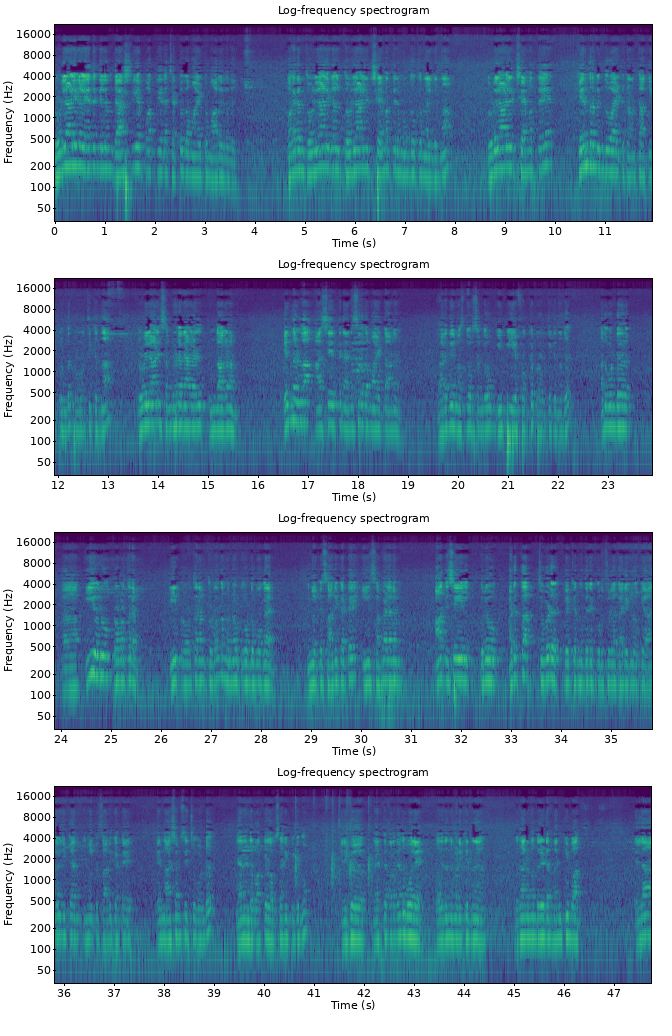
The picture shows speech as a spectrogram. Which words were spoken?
തൊഴിലാളികൾ ഏതെങ്കിലും രാഷ്ട്രീയ പാർട്ടിയുടെ ചട്ടുകമായിട്ട് മാറരുത്. പകരം തൊഴിലാളികൾ തൊഴിലാളി ക്ഷേമത്തിന് മുൻതൂക്കം നൽകുന്ന തൊഴിലാളി ക്ഷേമത്തെ കേന്ദ്രബിന്ദുവായിട്ട് കണക്കാക്കിക്കൊണ്ട് പ്രവർത്തിക്കുന്ന തൊഴിലാളി സംഘടനകൾ ഉണ്ടാകണം എന്നുള്ള ആശയത്തിന് അനുസൃതമായിട്ടാണ് ഭാരതീയ മസ്ദൂർ സംഘവും ബി പി എഫ് ഒക്കെ പ്രവർത്തിക്കുന്നത്. അതുകൊണ്ട് ഈ ഒരു പ്രവർത്തനം ഈ പ്രവർത്തനം തുടർന്ന് മുന്നോട്ട് കൊണ്ടുപോകാൻ നിങ്ങൾക്ക് സാധിക്കട്ടെ. ഈ സമ്മേളനം ആ ദിശയിൽ ഒരു അടുത്ത ചുവട് വെക്കുന്നതിനെ കുറിച്ചുള്ള കാര്യങ്ങളൊക്കെ ആലോചിക്കാൻ നിങ്ങൾക്ക് സാധിക്കട്ടെ എന്ന് ആശംസിച്ചുകൊണ്ട് ഞാൻ എന്റെ വാക്കുകൾ അവസാനിപ്പിക്കുന്നു. എനിക്ക് നേരത്തെ പറഞ്ഞതുപോലെ പതിനൊന്ന് മണിക്കിന്ന് പ്രധാനമന്ത്രിയുടെ മൻ കി ബാത്ത് എല്ലാ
